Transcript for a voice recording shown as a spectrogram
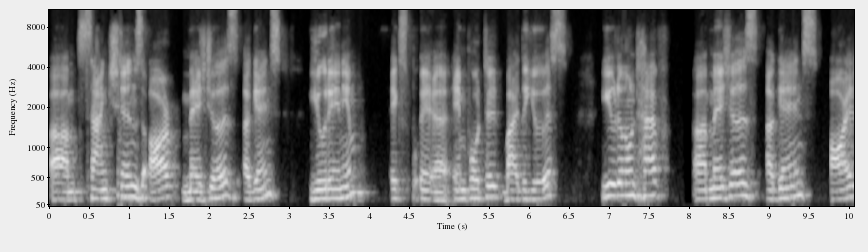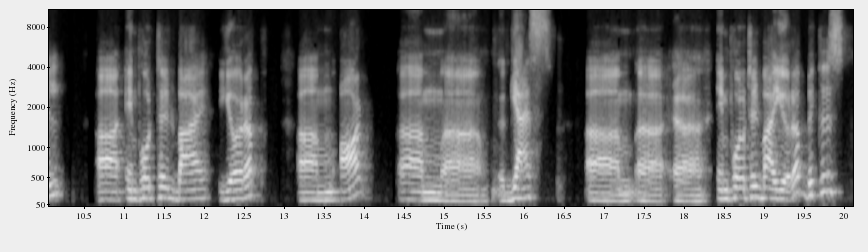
um, sanctions or measures against uranium exp- uh, imported by the US. You don't have uh, measures against oil uh, imported by Europe um, or um, uh, gas um, uh, uh, imported by Europe because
